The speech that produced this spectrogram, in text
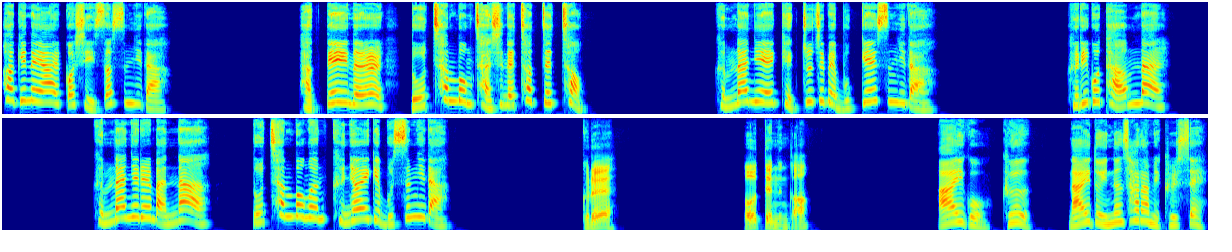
확인해야 할 것이 있었습니다. 박대인을 노참봉 자신의 첫째 첩, 금난이의 객주집에 묵게 했습니다. 그리고 다음 날, 금난이를 만나 노참봉은 그녀에게 묻습니다. 그래. 어땠는가? 아이고, 그, 나이도 있는 사람이 글쎄.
